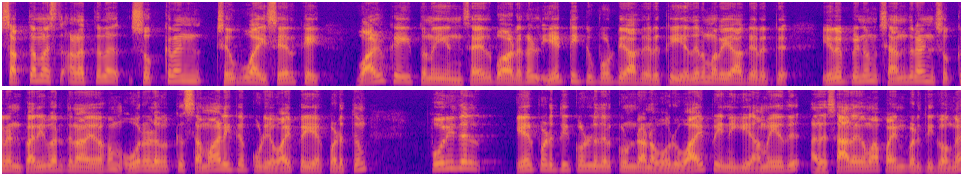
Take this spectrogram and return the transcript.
சப்தமஸ்தானத்தில் சுக்கரன் செவ்வாய் சேர்க்கை வாழ்க்கை துணையின் செயல்பாடுகள் ஏட்டிக்கு போட்டியாக இருக்குது எதிர்மறையாக இருக்குது இருப்பினும் சந்திரன் சுக்கரன் பரிவர்த்தனா யோகம் ஓரளவுக்கு சமாளிக்கக்கூடிய வாய்ப்பை ஏற்படுத்தும். புரிதல் ஏற்படுத்தி கொள்வதற்குண்டான ஒரு வாய்ப்பு இன்றைக்கி அமையுது. அதை சாதகமாக பயன்படுத்திக்கோங்க.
